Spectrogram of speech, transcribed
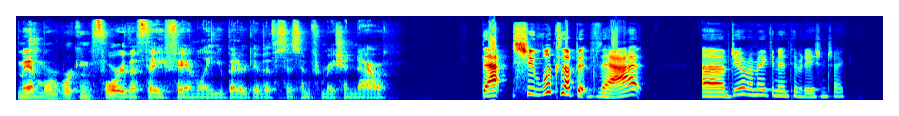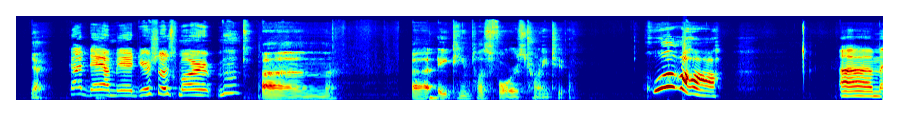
Man, we're working for the Thay family. You better give us this information now. that she looks up at that. Um, do you want to make an intimidation check? Yeah. God damn it, you're so smart. Um, uh, 18 plus 4 is 22. Whoa! Um,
